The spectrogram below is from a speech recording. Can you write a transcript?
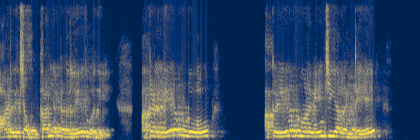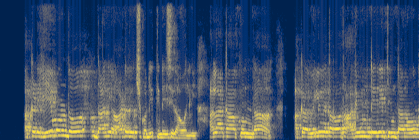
ఆర్డర్ ఇచ్చాము కానీ అక్కడ లేదు అది. అక్కడ లేనప్పుడు అక్కడ లేనప్పుడు మనం ఏం చెయ్యాలంటే అక్కడ ఏముందో దాన్ని ఆర్డర్ ఇచ్చుకొని తినేసి రావాలి. అలా కాకుండా అక్కడ వెళ్ళిన తర్వాత అది ఉంటేనే తింటాను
